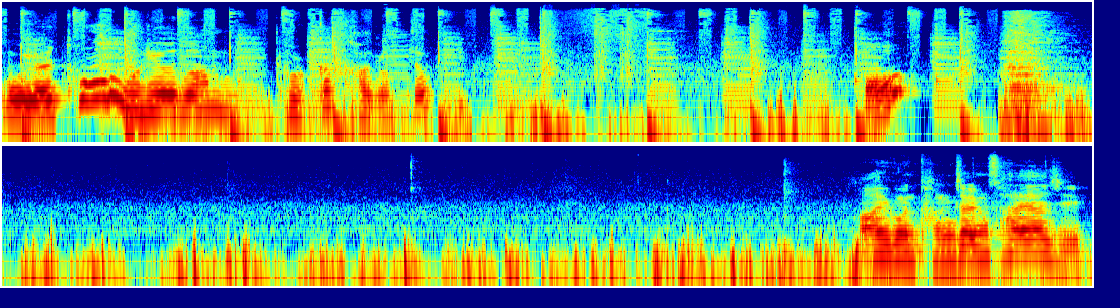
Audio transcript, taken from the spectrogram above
뭐 열통은 무료도 한번 볼까 가격 좀? 어? 아 이건 당장 사야지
